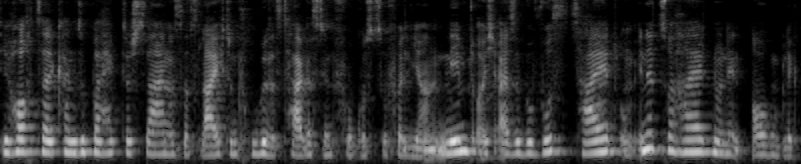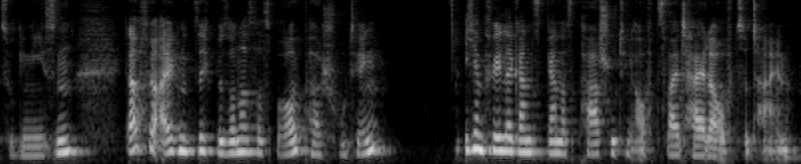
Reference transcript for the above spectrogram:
Die Hochzeit kann super hektisch sein, es ist leicht, im Trubel des Tages den Fokus zu verlieren. Nehmt euch also bewusst Zeit, um innezuhalten und den Augenblick zu genießen. Dafür eignet sich besonders das Brautpaar-Shooting. Ich empfehle ganz gern, das Paar-Shooting auf zwei Teile aufzuteilen.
